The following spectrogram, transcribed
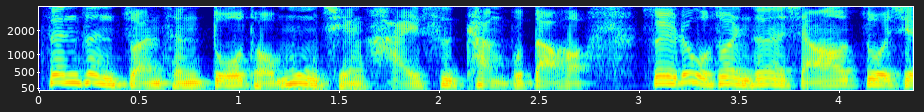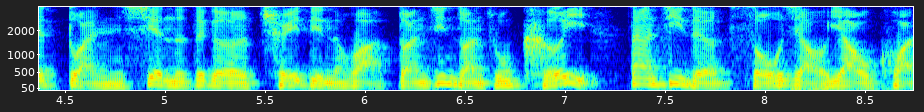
真正转成多头，目前还是看不到哈。所以如果说，说你真的想要做一些短线的这个 trading 的话，短进短出可以，但记得手脚要快，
